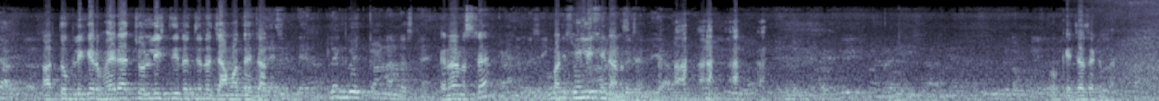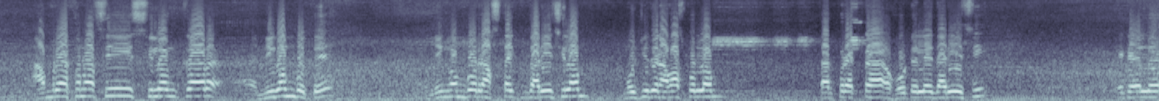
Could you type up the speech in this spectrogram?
yeah. আর তবলিকের ভাইরা চল্লিশ দিনের জন্য জামাতে যাচ্ছে। That language can't understand. Can understand but English understand okay জাজাকাল্লাহ আমরা এখন আছি শ্রীলঙ্কার নিগম্বতে। নিগম্বর রাস্তায় দাঁড়িয়েছিলাম। মসজিদে নামাজ পড়লাম। তারপর একটা হোটেলে দাঁড়িয়েছি। এটা হলো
